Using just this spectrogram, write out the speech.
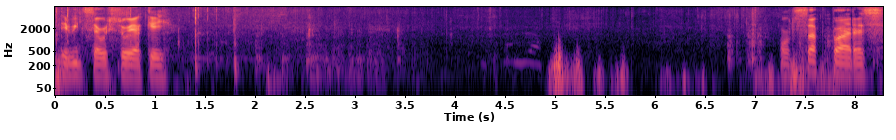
Дивіться ось о який. Оце перець.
